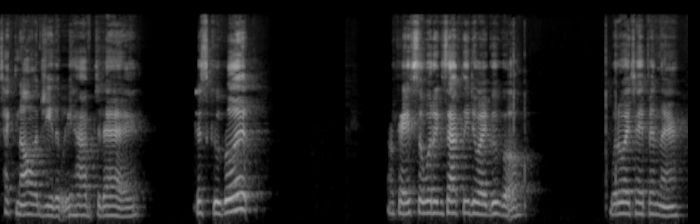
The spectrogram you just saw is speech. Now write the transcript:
technology that we have today. Just Google it. Okay, so what exactly do I Google? What do I type in there?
